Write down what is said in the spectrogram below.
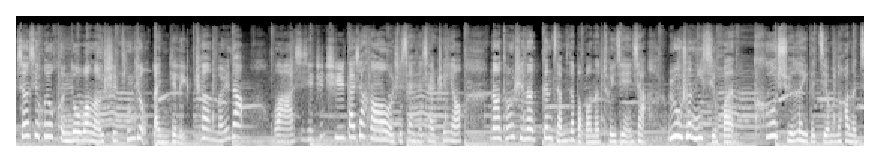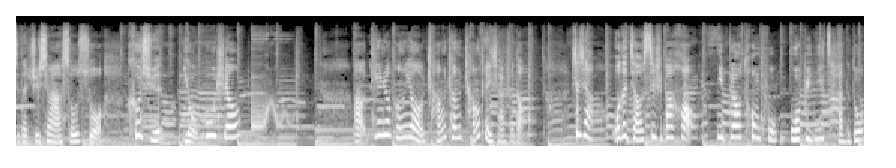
相信会有很多汪老师听众来你这里串门的。哇，谢谢支持！大家好，我是夏夏夏春瑶。那同时呢，跟咱们的宝宝呢推荐一下，如果说你喜欢科学类的节目的话呢，记得去喜马搜索‘科学有故事’哦。好，听众朋友长长长腿下说道。”夏夏，我的脚四十八号，你不要痛苦，我比你惨得多。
